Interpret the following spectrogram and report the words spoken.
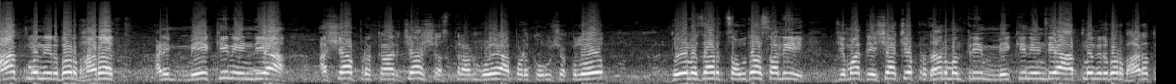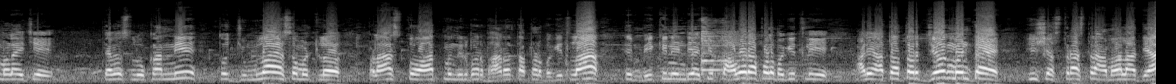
आत्मनिर्भर भारत आणि मेक इन इंडिया अशा प्रकारच्या शस्त्रांमुळे आपण करू शकलो. दोन हजार चौदा साली जेव्हा देशाचे प्रधानमंत्री मेक इन इंडिया आत्मनिर्भर भारत म्हणायचे त्यावेळेस लोकांनी तो जुमला आहे असं म्हटलं पण आज तो आत्मनिर्भर भारत आपण बघितला ते मेक इन इंडियाची पॉवर आपण बघितली. आणि आता तर जग म्हणतंय ही शस्त्रास्त्र आम्हाला द्या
